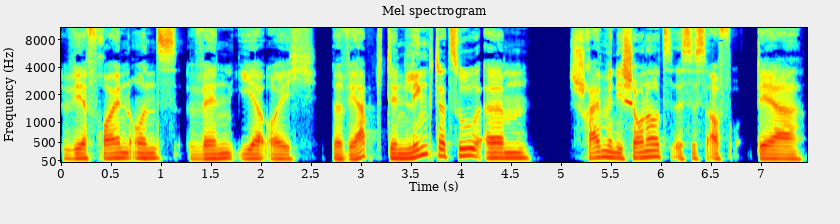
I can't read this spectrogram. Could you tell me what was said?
wir freuen uns, wenn ihr euch bewerbt. Den Link dazu ähm, schreiben wir in die Show Notes. Es ist auf der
